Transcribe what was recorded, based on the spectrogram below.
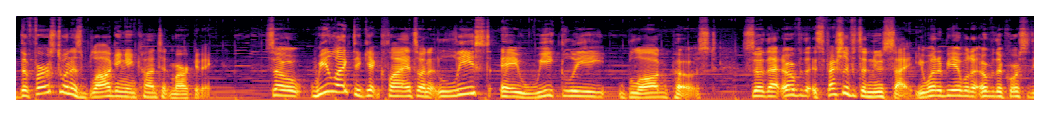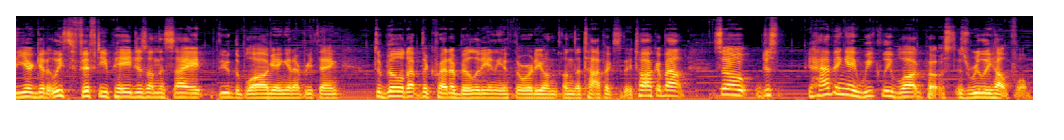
The first one is blogging and content marketing. So, we like to get clients on at least a weekly blog post so that over the, especially if it's a new site, you want to be able to, over the course of the year, get at least 50 pages on the site through the blogging and everything to build up the credibility and the authority on, on the topics that they talk about. So, just having a weekly blog post is really helpful.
